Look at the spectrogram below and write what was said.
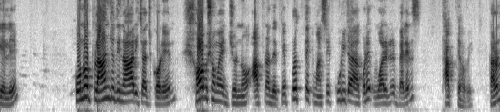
গেলে কোনো প্ল্যান যদি না রিচার্জ করেন, সব সময়ের জন্য আপনাদেরকে প্রত্যেক মাসে কুড়ি টাকা করে ওয়ালেটের ব্যালেন্স থাকতে হবে। কারণ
